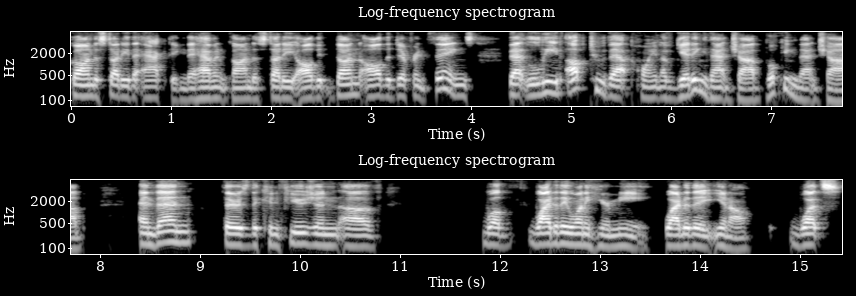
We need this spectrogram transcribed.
gone to study the acting. They haven't gone to study all the done all the different things that lead up to that point of getting that job booking that job. And then there's the confusion of well why do they want to hear me? Why do they you know what's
